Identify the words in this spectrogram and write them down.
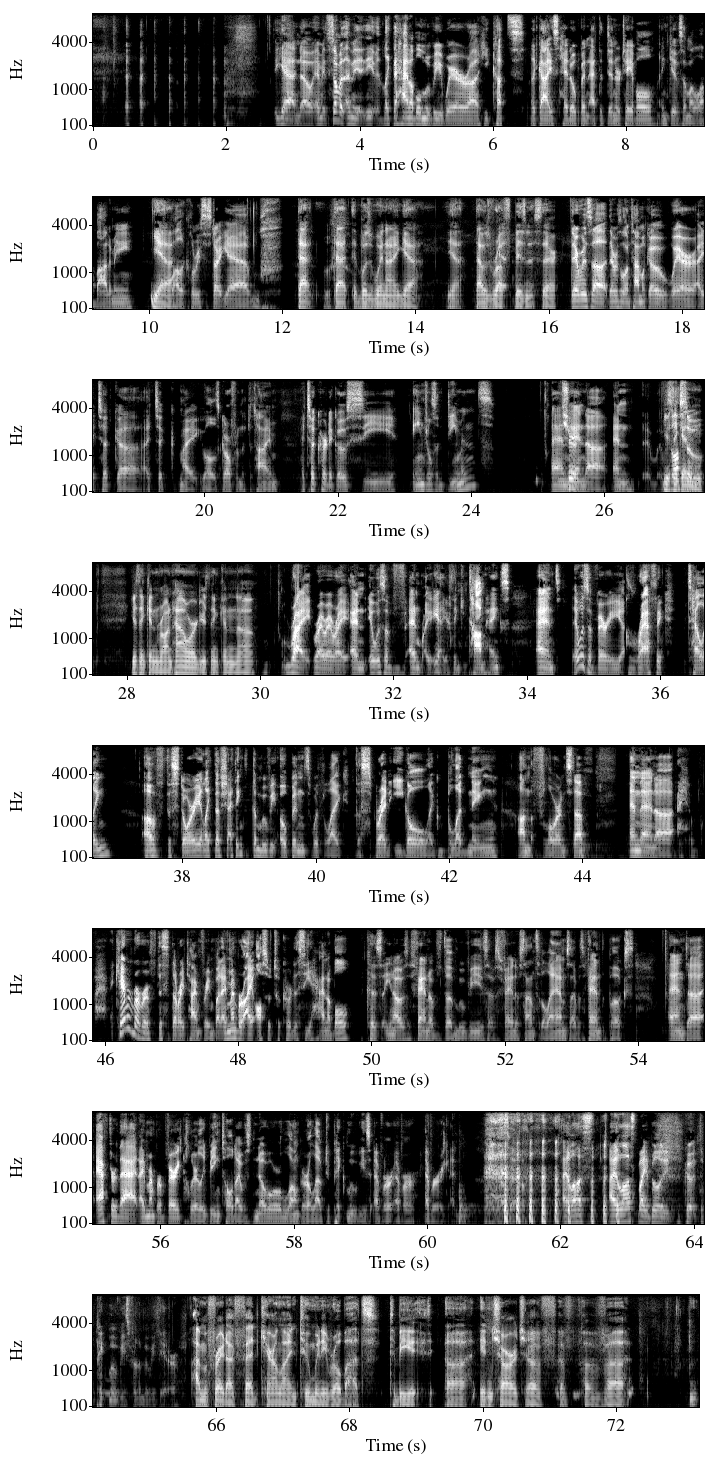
Yeah, no. I mean, some of I mean, like the Hannibal movie where uh, he cuts the guy's head open at the dinner table and gives him a lobotomy Yeah, while the Clarissa start. Yeah, Oof. that that was when I yeah yeah that was rough business there. there was a there was a long time ago where I took uh, I took my well his girlfriend at the time. I took her to go see Angels and Demons, and Sure. then uh, and it You're was thinking also you're thinking Ron Howard. You're thinking uh, Right, right, right, right. And it was a v- and yeah, you're thinking Tom Hanks, and it was a very graphic telling of the story. Like the I think the movie opens with like the spread eagle like bloodening on the floor and stuff. And then uh I, can't remember if this is the right time frame, but I remember I also took her to see Hannibal because you know I was a fan of the movies, I was a fan of Silence of the Lambs, I was a fan of the books. And uh, after that, I remember very clearly being told I was no longer allowed to pick movies ever, ever, ever again. So I lost, I lost my ability to go, to pick movies for the movie theater. I'm afraid I've fed Caroline too many robots to be uh, in charge of of, of uh,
